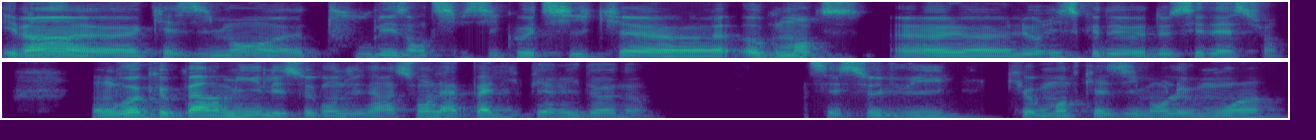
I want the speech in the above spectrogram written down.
eh ben, quasiment tous les antipsychotiques augmentent le risque de sédation on voit que parmi les secondes générations, la palipéridone, c'est celui qui augmente quasiment le moins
